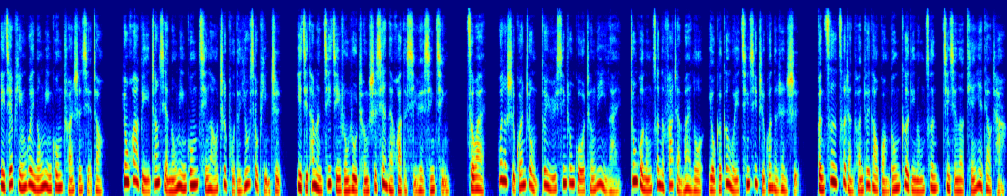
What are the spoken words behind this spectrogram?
李杰平为农民工传神写照，用画笔彰显农民工勤劳质朴的优秀品质，以及他们积极融入城市现代化的喜悦心情。此外，为了使观众对于新中国成立以来中国农村的发展脉络有个更为清晰直观的认识，本次策展团队到广东各地农村进行了田野调查，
